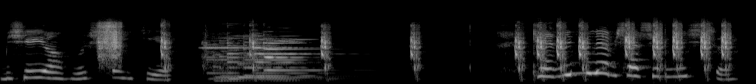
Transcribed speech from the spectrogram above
bir şey yapmıştım ki. Kendim bile bir şaşırmıştım.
